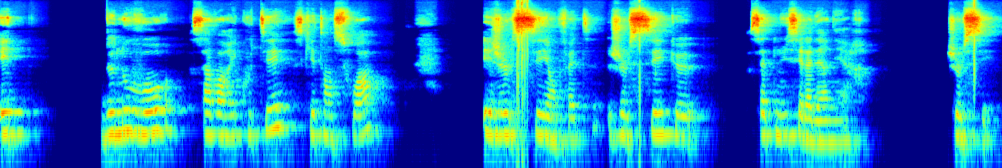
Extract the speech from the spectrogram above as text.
Et de nouveau, savoir écouter ce qui est en soi. Et je le sais en fait, je le sais que cette nuit c'est la dernière je le sais.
